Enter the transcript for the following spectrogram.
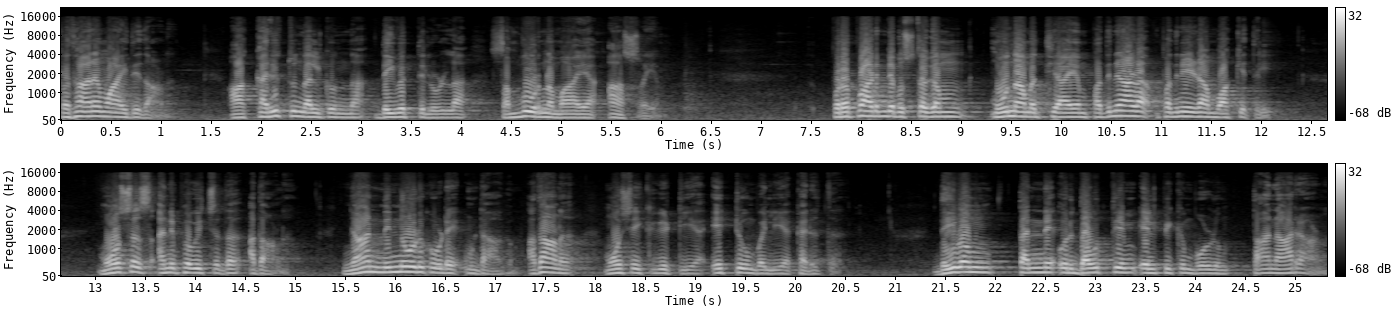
പ്രധാനമായത് ഇതാണ്. ആ കരുത്തു നൽകുന്ന ദൈവത്തിലുള്ള സമ്പൂർണമായ ആശ്രയം. പുറപ്പാടിന്റെ പുസ്തകം മൂന്നാം അധ്യായം പതിനാറ് പതിനേഴാം വാക്യത്തിൽ മോസസ് അനുഭവിച്ചത് അതാണ്. ഞാൻ നിന്നോട് കൂടെ ഉണ്ടാകും. അതാണ് മോശയ്ക്ക് കിട്ടിയ ഏറ്റവും വലിയ കരുത്ത്. ദൈവം തന്നെ ഒരു ദൗത്യം ഏൽപ്പിക്കുമ്പോഴും താൻ ആരാണ്?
